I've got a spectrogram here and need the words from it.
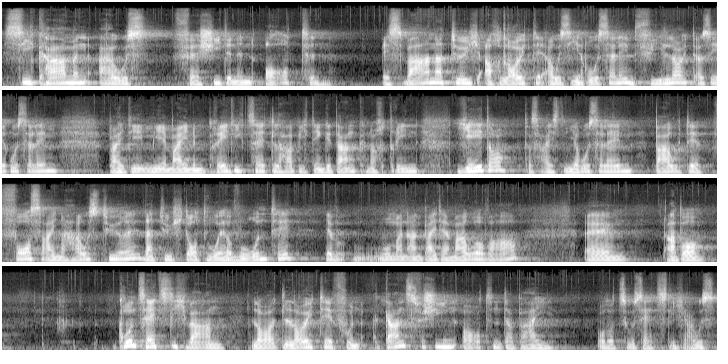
sie kamen aus verschiedenen Orten. Es waren natürlich auch Leute aus Jerusalem, viele Leute aus Jerusalem. Bei dem, meinem Predigtzettel habe ich den Gedanken noch drin, jeder, das heißt in Jerusalem, baute vor seiner Haustüre, natürlich dort, wo er wohnte, wo man bei der Mauer war. Ähm, aber grundsätzlich waren Leute von ganz verschiedenen Orten dabei oder zusätzlich aus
